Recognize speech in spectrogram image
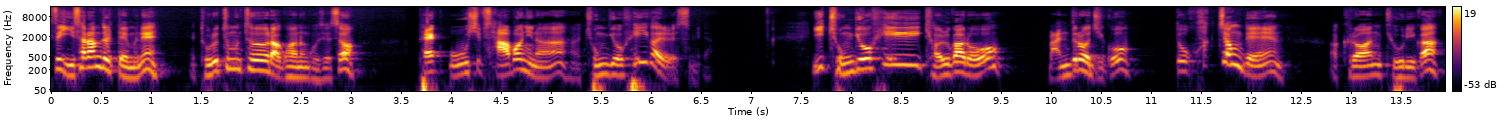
그래서 이 사람들 때문에 도르트문트라고 하는 곳에서 154번이나 종교 회의가 열렸습니다. 이 종교 회의 결과로 만들어지고 또 확정된 그런 교리가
